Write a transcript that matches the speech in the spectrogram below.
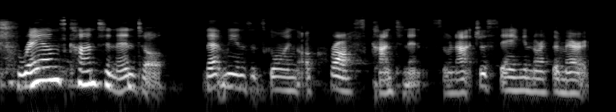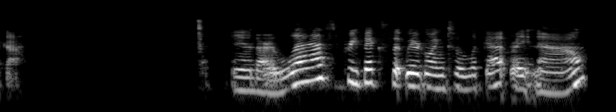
transcontinental. That means it's going across continents, so not just staying in North America. And our last prefix that we're going to look at right now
